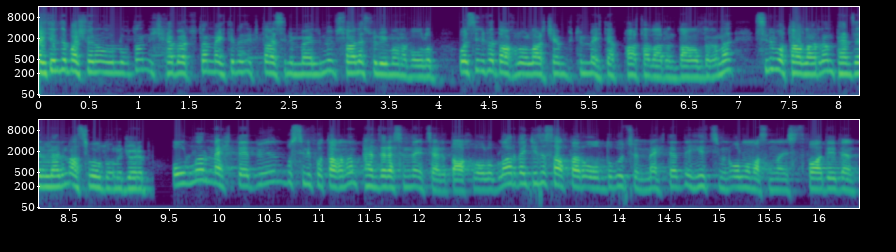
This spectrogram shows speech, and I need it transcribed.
Məktəbdə baş verən uğurluqdan ilk xəbər tutan məktəbin ibtidaisinin müəllimi Salə Süleymanova olub. O sinifə daxil olarkən bütün məktəb partalarının dağıldığını, sinif otaqlarının pəncərələrinin açıq olduğunu görüb. Oğullar məktəbin bu sinif otağının pəncərəsindən içəri daxil olublar və gecə saatları olduğu üçün məktəbdə heç kimin olmamasından istifadə edən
